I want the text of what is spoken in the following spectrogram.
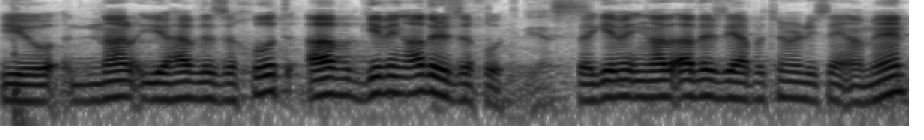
you not you have the zechut of giving others zechut. Yes. By giving others the opportunity to say amen.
